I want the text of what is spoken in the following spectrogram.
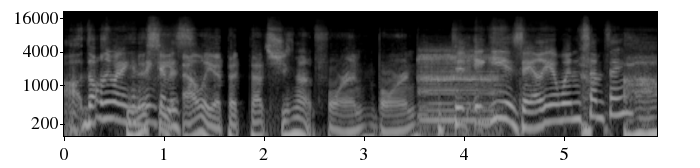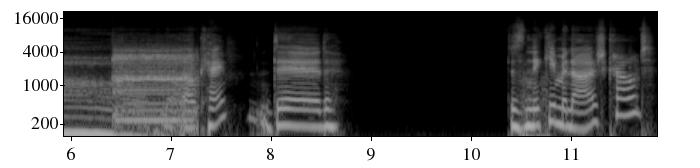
uh, The only one I can Missy think of is Elliott, but that's she's not foreign born. did Iggy Azalea win something? Oh, Okay. Did does Nicki Minaj count?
